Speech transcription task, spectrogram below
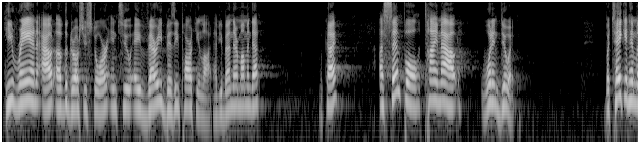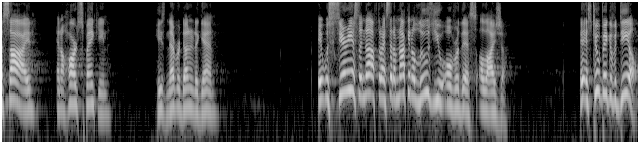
he ran out of the grocery store into a very busy parking lot. Have you been there, mom and dad? Okay? A simple timeout wouldn't do it. But taking him aside and a hard spanking, he's never done it again. It was serious enough that I said, I'm not going to lose you over this, Elijah. It's too big of a deal.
